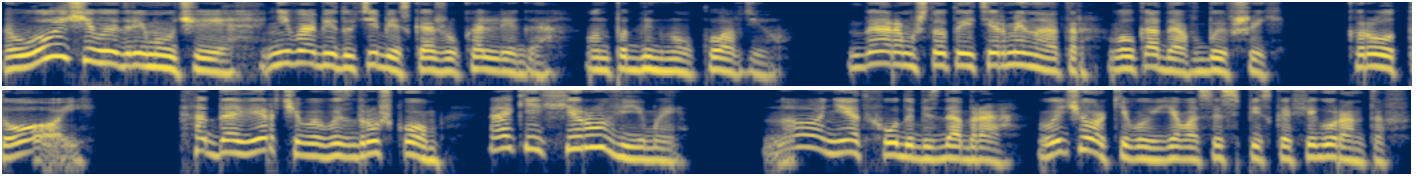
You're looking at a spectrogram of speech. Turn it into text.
«Лохи вы дремучие, не в обиду тебе скажу, коллега», — он подмигнул Клавдию. «Даром, что ты терминатор, волкодав бывший. Крутой. А доверчивы вы с дружком, аки херувимы. Но нет худа без добра, вычеркиваю я вас из списка фигурантов.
